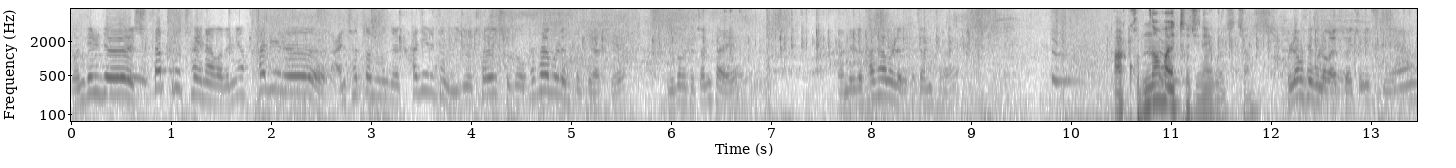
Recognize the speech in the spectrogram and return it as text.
원딜들 14% 차이 나거든요. 카지를 안 쳤던 분들 카지를 좀 위주로 쳐주시고 화살벌레부터 딜할게요. 이거부터 점사예요. 원딜들 화살벌레부터 점사. 아 겁나 많이 터지네 이거 진짜 불렁색 올라갈 거예요. 좀 있으면.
